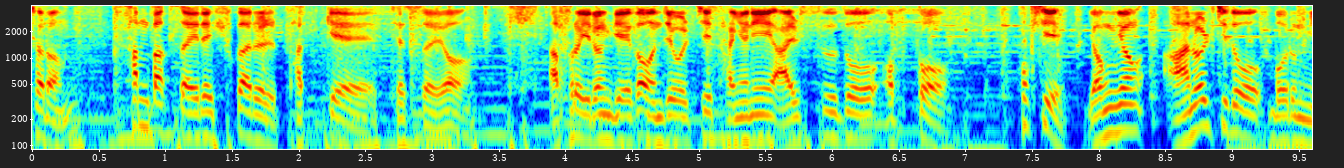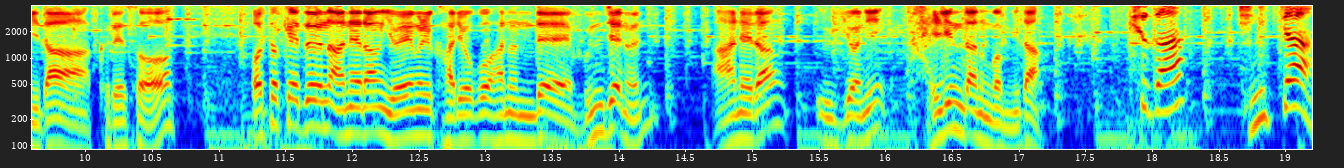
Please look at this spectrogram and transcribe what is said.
처럼 3박 4일의 휴가를 받게 됐어요. 앞으로 이런 기회가 언제 올지 당연히 알 수도 없고 혹시 영영 안 올지도 모릅니다. 그래서 어떻게든 아내랑 여행을 가려고 하는데 문제는 아내랑 의견이 갈린다는 겁니다. 휴가? 진짜?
